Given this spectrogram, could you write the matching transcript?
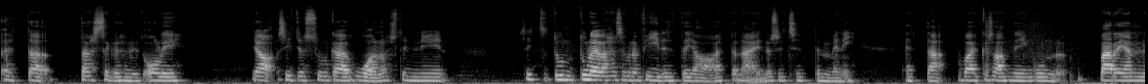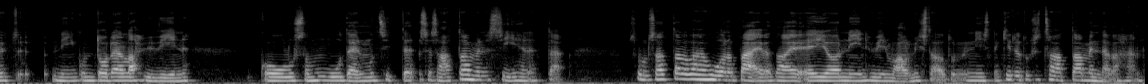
että tässäkö se nyt oli. Ja sitten jos sulla käy huonosti, niin sitten tulee vähän semmoinen fiilis, että jaa, että näin, no sitten sitten meni. Että vaikka sä oot niin kun pärjännyt niin kun todella hyvin koulussa muuten, mutta sitten se saattaa mennä siihen, että sulla saattaa olla vähän huono päivä tai ei ole niin hyvin valmistautunut, niin ne kirjoitukset saattaa mennä vähän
